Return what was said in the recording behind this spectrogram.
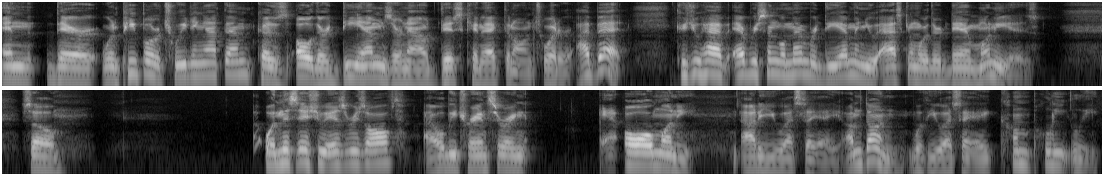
And they're when people are tweeting at them cuz oh, their DMs are now disconnected on Twitter. I bet cuz you have every single member DMing you asking where their damn money is. So, when this issue is resolved, I will be transferring all money out of USAA. I'm done with USAA completely.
